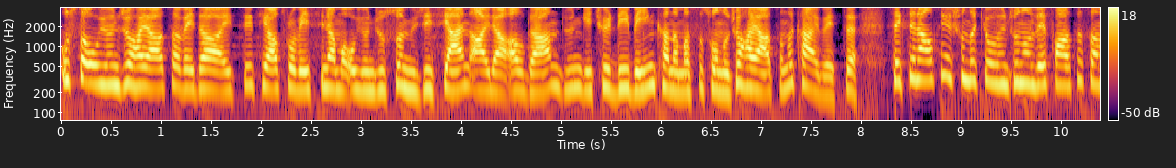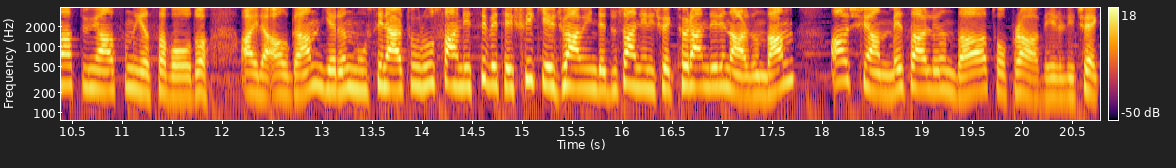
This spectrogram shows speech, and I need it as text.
Usta oyuncu hayata veda etti. Tiyatro ve sinema oyuncusu müzisyen Ayla Algan dün geçirdiği beyin kanaması sonucu hayatını kaybetti. 86 yaşındaki oyuncunun vefatı sanat dünyasını yasa boğdu. Ayla Algan yarın Muhsin Ertuğrul sahnesi ve Teşvikiye Camii'nde düzenlenecek törenlerin ardından Aşyan mezarlığında toprağa verilecek.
